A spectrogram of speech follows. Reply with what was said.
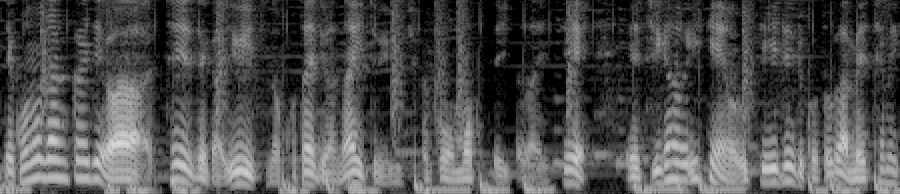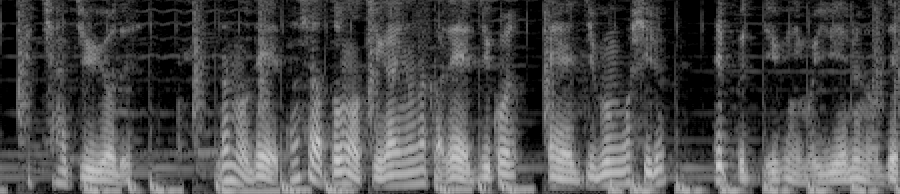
で、この段階では、テーゼが唯一の答えではないという自覚を持っていただいて、え違う意見を受け入れることがめちゃめちゃ重要です。なので、他者との違いの中で自己、えー、自分を知るステップっていうふうにも言えるので、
